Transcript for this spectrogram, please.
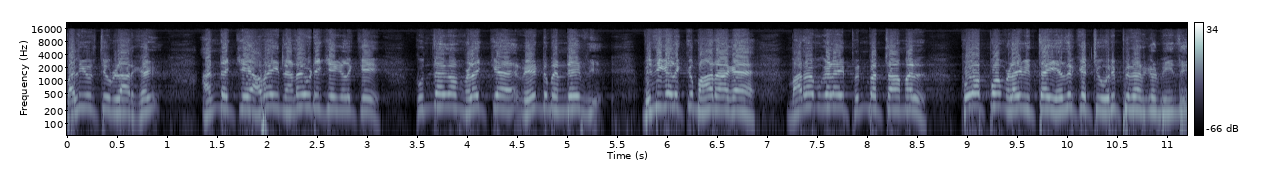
வலியுறுத்தியுள்ளார்கள். அன்றைக்கு அவை நடவடிக்கைகளுக்கு குந்தகம் விளைக்க வேண்டும் என்றே விதிகளுக்கு மாறாக மரபுகளை பின்பற்றாமல் குழப்பம் விளைவித்த எதிர்க்கட்சி உறுப்பினர்கள் மீது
